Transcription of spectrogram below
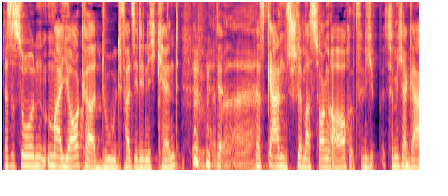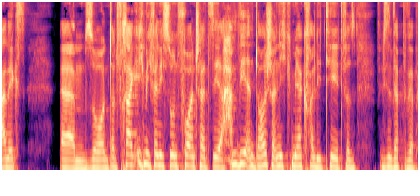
Das ist so ein Mallorca-Dude, falls ihr den nicht kennt. Das ist ganz schlimmer Song auch. Finde ich, ist für mich ja gar nichts. Ähm, so, und dann frage ich mich, wenn ich so einen Vorentscheid sehe, haben wir in Deutschland nicht mehr Qualität für, für diesen Wettbewerb?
